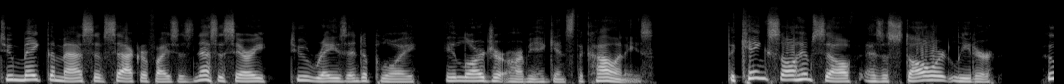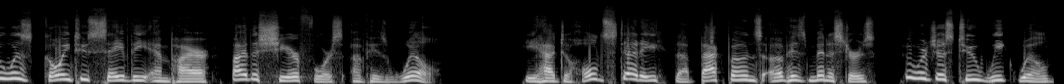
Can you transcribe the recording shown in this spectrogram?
to make the massive sacrifices necessary to raise and deploy a larger army against the colonies. The king saw himself as a stalwart leader who was going to save the empire by the sheer force of his will. He had to hold steady the backbones of his ministers who were just too weak willed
